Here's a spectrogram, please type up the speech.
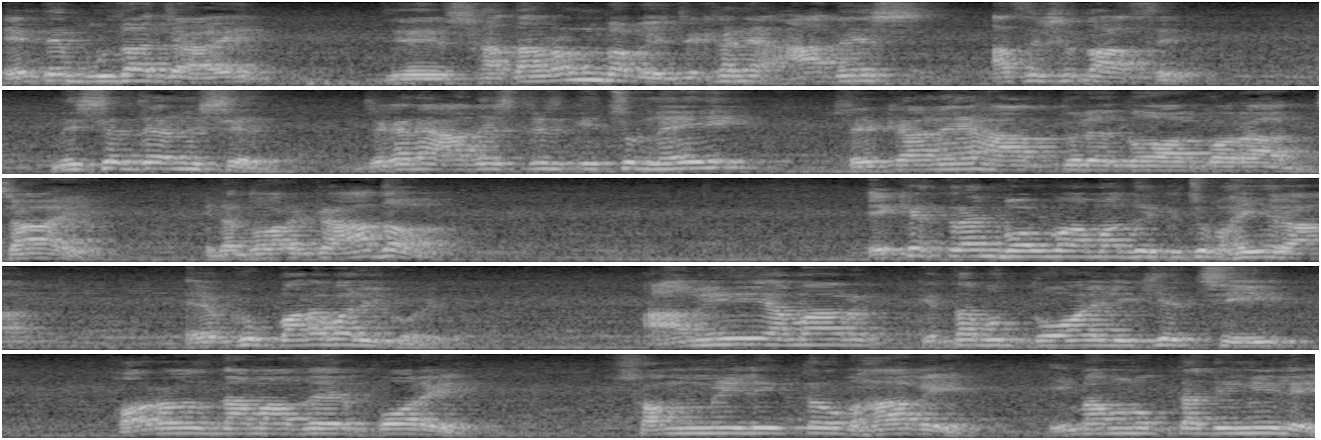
এতে বোঝা যায় যে সাধারণভাবে যেখানে আদেশ আছে সেটা আছে। নিষেধ যা নিষেধ। যেখানে আদেশ কিছু নেই, সেখানে হাত তুলে দোয়া করা যায়। এটা দোয়ার একটা আদব। এক্ষেত্রে আমি বলব আমাদের কিছু ভাইয়েরা এ খুব বাড়াবাড়ি করে। আমি আমার কেতাব দোয়ায় লিখেছি, ফরজ নামাজের পরে। সম্মিলিতভাবে ইমাম মুক্তাদি মিলে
